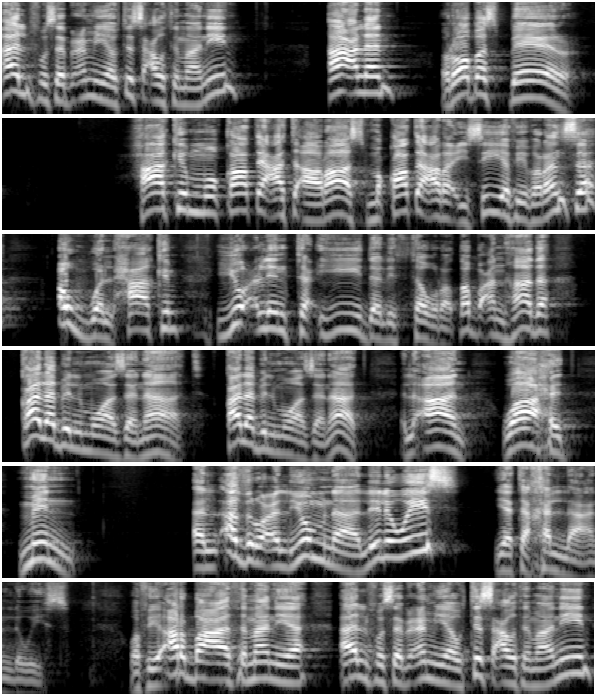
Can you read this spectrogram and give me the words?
1789 أعلن روبسبير حاكم مقاطعة آراس مقاطعة رئيسية في فرنسا أول حاكم يعلن تأييده للثورة. طبعا هذا قلب الموازنات قلب الموازنات. الآن واحد من الأذرع اليمنى للويس يتخلى عن لويس. وفي أربعة ثمانية ألف وسبعمائة وتسعة وثمانين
